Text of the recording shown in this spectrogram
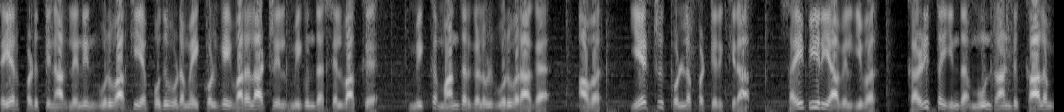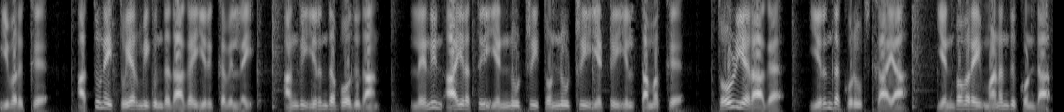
செயற்படுத்தினார். லெனின் உருவாக்கிய பொதுவுடைமை கொள்கை வரலாற்றில் மிகுந்த செல்வாக்கு மிக்க மாந்தர்களுள் ஒருவராக அவர் ஏற்றுக் கொள்ளப்பட்டிருக்கிறார் சைபீரியாவில் இவர் கழித்த இந்த மூன்றாண்டு காலம் இவருக்கு அத்துணை துயர் மிகுந்ததாக இருக்கவில்லை. அங்கு இருந்தபோதுதான் லெனின் ஆயிரத்து எண்ணூற்றி தொன்னூற்றி எட்டு இல் தமக்கு தோழியராக இருந்த குரூப்ஸ்காயா என்பவரை மணந்து கொண்டார்.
